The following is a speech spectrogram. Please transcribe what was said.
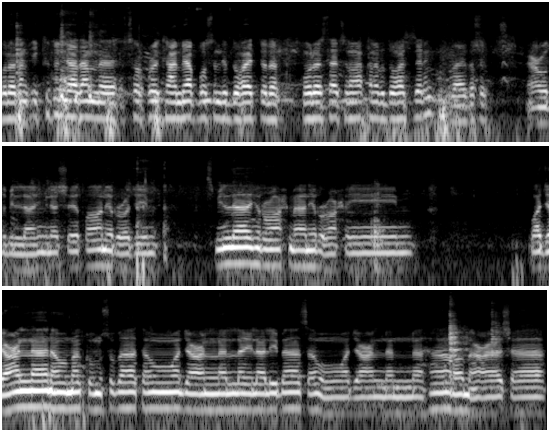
bunlardan iki dünyadan e, sorkuru kamyap olsun diye dua ediyorlar. Mola sahip sana hakkında bir dua etlerin. أعوذ بالله من الشيطان الرجيم بسم الله الرحمن الرحيم وجعلنا نومكم سباتا وجعلنا الليل لباسا وجعلنا النهار معاشا.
